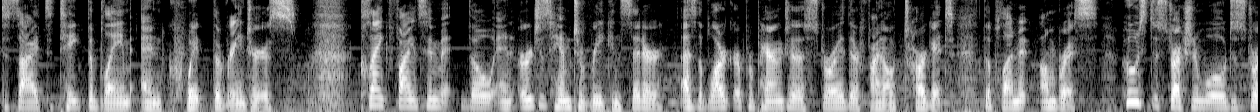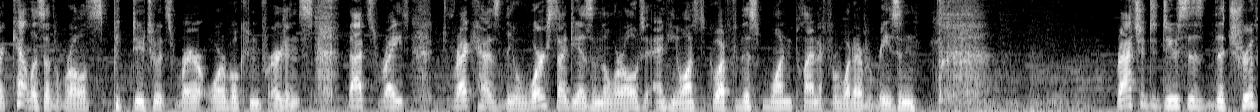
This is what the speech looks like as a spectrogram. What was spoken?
decides to take the blame and quit the Rangers. Clank finds him, though, and urges him to reconsider, as the Blarg are preparing to destroy their final target, the planet Umbris, whose destruction will destroy countless other worlds due to its rare orbital convergence. That's right, Drek has the worst ideas in the world, and he wants to go after this one planet for whatever reason. Ratchet deduces the truth,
